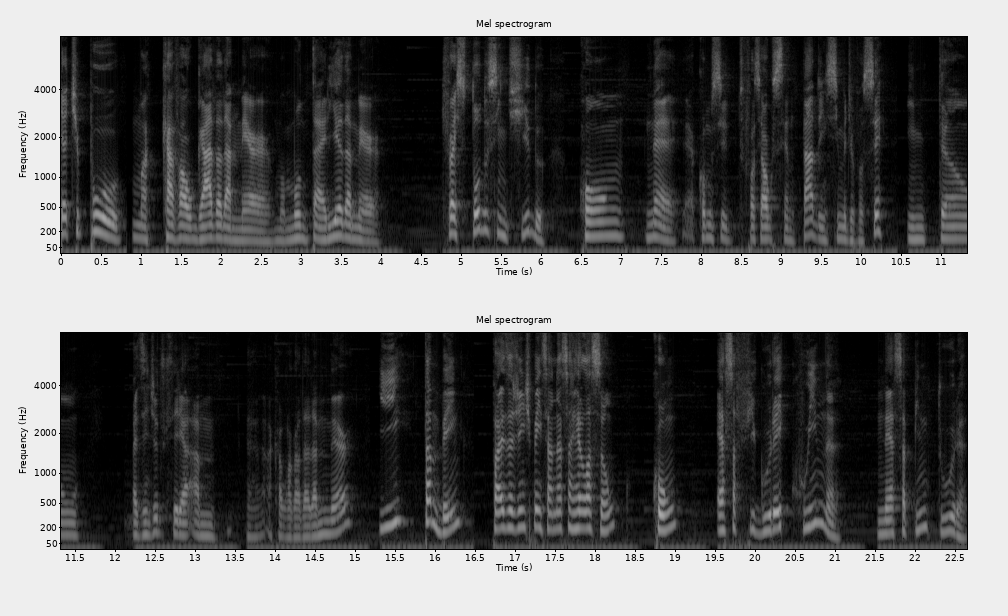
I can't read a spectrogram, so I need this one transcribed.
que é tipo uma cavalgada da Mer, uma montaria da Mer, que faz todo sentido com, né, é como se fosse algo sentado em cima de você. Então, faz sentido que seria a, a cavalgada da Mer e também faz a gente pensar nessa relação com essa figura equina nessa pintura.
